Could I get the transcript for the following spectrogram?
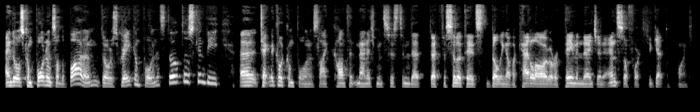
And those components on the bottom, those gray components, those can be uh, technical components like content management system that, that facilitates the building of a catalog or a payment engine and so forth. You get the point.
